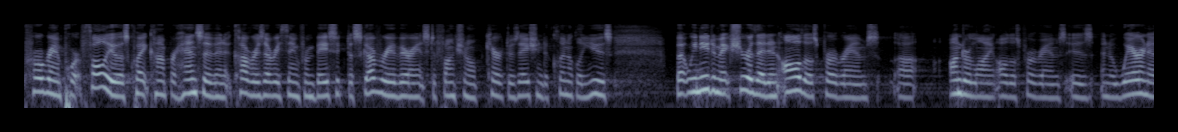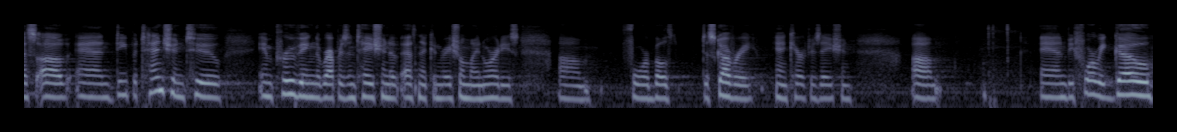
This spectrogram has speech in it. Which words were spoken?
program portfolio is quite comprehensive and it covers everything from basic discovery of variants to functional characterization to clinical use. But we need to make sure that in all those programs, uh, underlying all those programs is an awareness of and deep attention to improving the representation of ethnic and racial minorities um, for both discovery and characterization. Um, and before we go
